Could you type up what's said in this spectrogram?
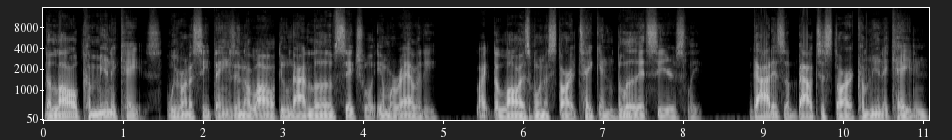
The law communicates. We're going to see things in the law do not love sexual immorality. Like the law is going to start taking blood seriously. God is about to start communicating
